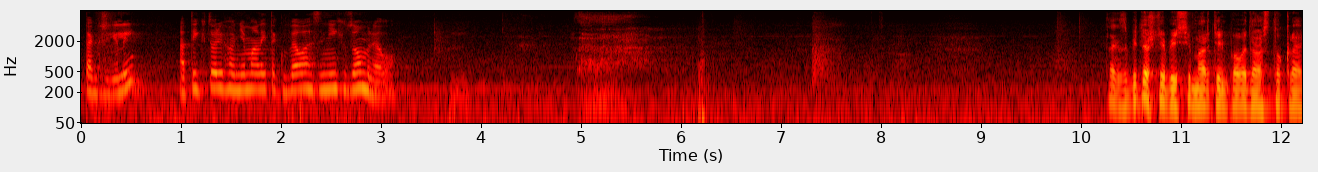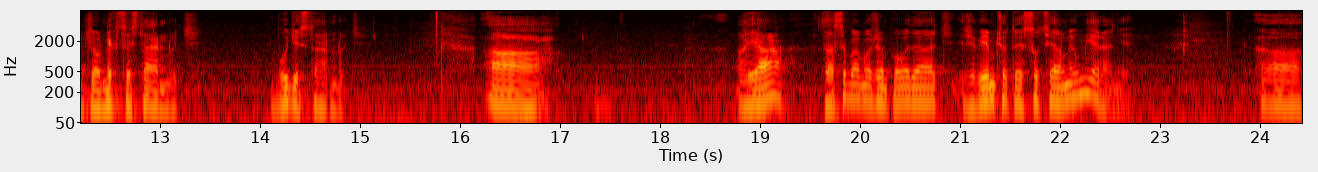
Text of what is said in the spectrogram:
tak žili a tí, ktorí ho nemali, tak veľa z nich zomrelo. Tak zbytočne by si Martin povedal stokrát, že on nechce stárnuť. Bude stárnuť. A, a ja za seba môžem povedať, že viem, čo to je sociálne umieranie. A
